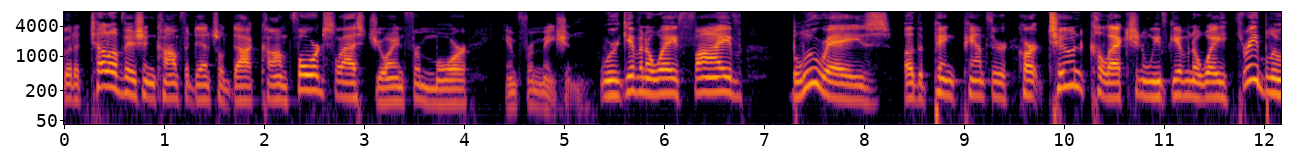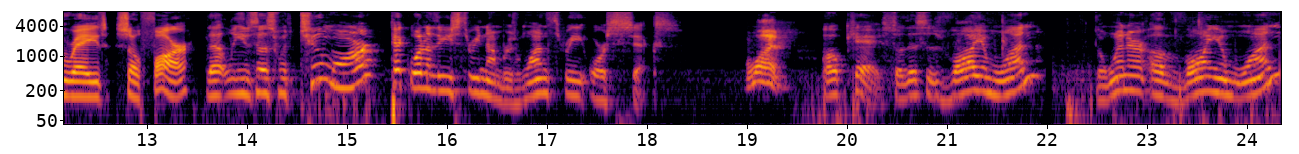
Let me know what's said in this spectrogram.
go to televisionconfidential.com forward slash join for more information. We're giving away five Blu rays of the Pink Panther cartoon collection. We've given away three Blu rays so far. That leaves us with two more. Pick one of these three numbers one, three, or six. One. Okay, so this is volume one. The winner of volume one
